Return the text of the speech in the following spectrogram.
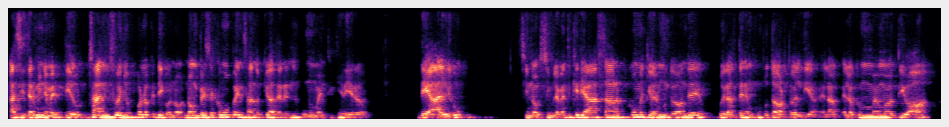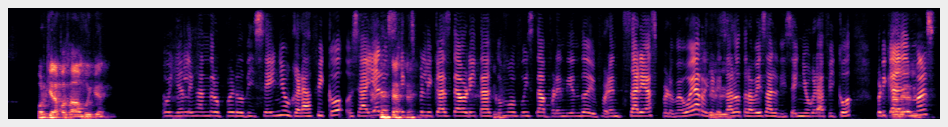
Así terminé metido. O sea, mi sueño, por lo que digo, no, no empecé como pensando que iba a ser en algún momento ingeniero de algo, sino simplemente quería estar como metido en el mundo donde pudiera tener un computador todo el día. Es lo que me motivaba porque la pasaba muy bien. Oye Alejandro, pero diseño gráfico, o sea, ya nos explicaste ahorita cómo fuiste aprendiendo diferentes áreas, pero me voy a regresar otra vez al diseño gráfico, porque además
